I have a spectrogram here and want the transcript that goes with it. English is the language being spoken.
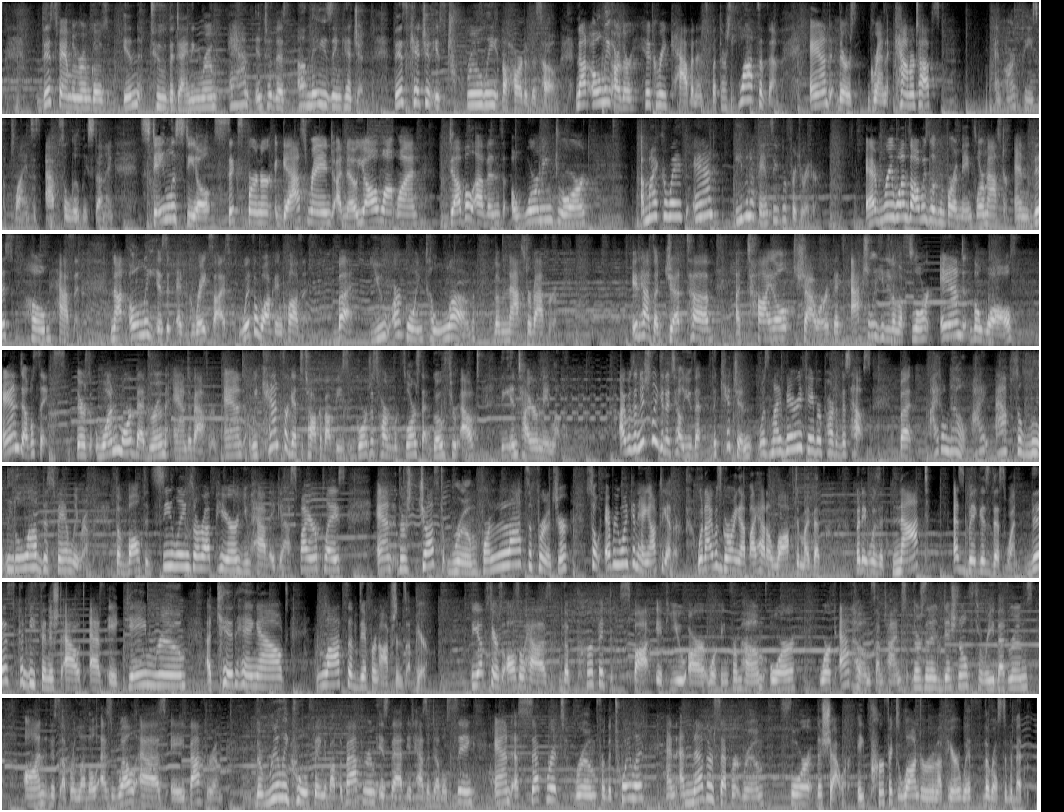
This family room goes into the dining room and into this amazing kitchen. This kitchen is truly the heart of this home. Not only are there hickory cabinets, but there's lots of them. And there's granite countertops, and aren't these appliances absolutely stunning? Stainless steel, six burner gas range. I know y'all want one. Double ovens, a warming drawer, a microwave, and even a fancy refrigerator. Everyone's always looking for a main floor master, and this home has it. Not only is it a great size with a walk-in closet, but you are going to love the master bathroom. It has a jet tub, a tile shower that's actually heated on the floor and the walls, and double sinks. There's one more bedroom and a bathroom. And we can't forget to talk about these gorgeous hardwood floors that go throughout the entire main level. I was initially gonna tell you that the kitchen was my very favorite part of this house, but I don't know, I absolutely love this family room. The vaulted ceilings are up here, you have a gas fireplace, and there's just room for lots of furniture so everyone can hang out together. When I was growing up, I had a loft in my bedroom, but it was not as big as this one. This could be finished out as a game room, a kid hangout, lots of different options up here. The upstairs also has the perfect spot if you are working from home or work at home sometimes. There's an additional three bedrooms on this upper level as well as a bathroom. The really cool thing about the bathroom is that it has a double sink and a separate room for the toilet and another separate room for the shower. A perfect laundry room up here with the rest of the bedroom.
